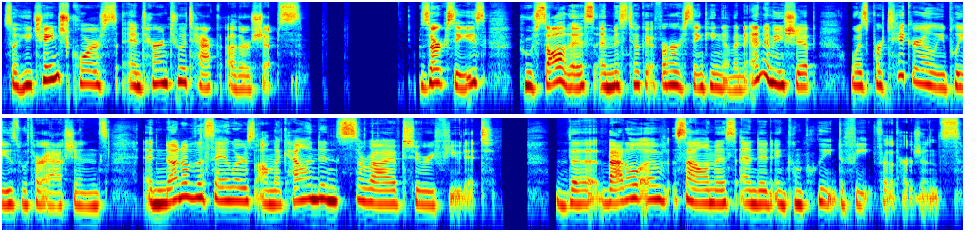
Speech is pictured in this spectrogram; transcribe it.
so he changed course and turned to attack other ships. Xerxes, who saw this and mistook it for her sinking of an enemy ship, was particularly pleased with her actions, and none of the sailors on the Calydon survived to refute it. The Battle of Salamis ended in complete defeat for the Persians.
